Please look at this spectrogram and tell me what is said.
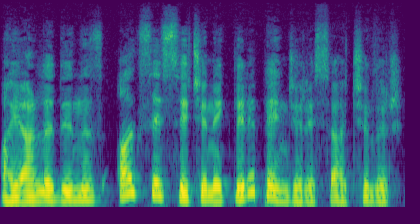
ayarladığınız Access seçenekleri penceresi açılır.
